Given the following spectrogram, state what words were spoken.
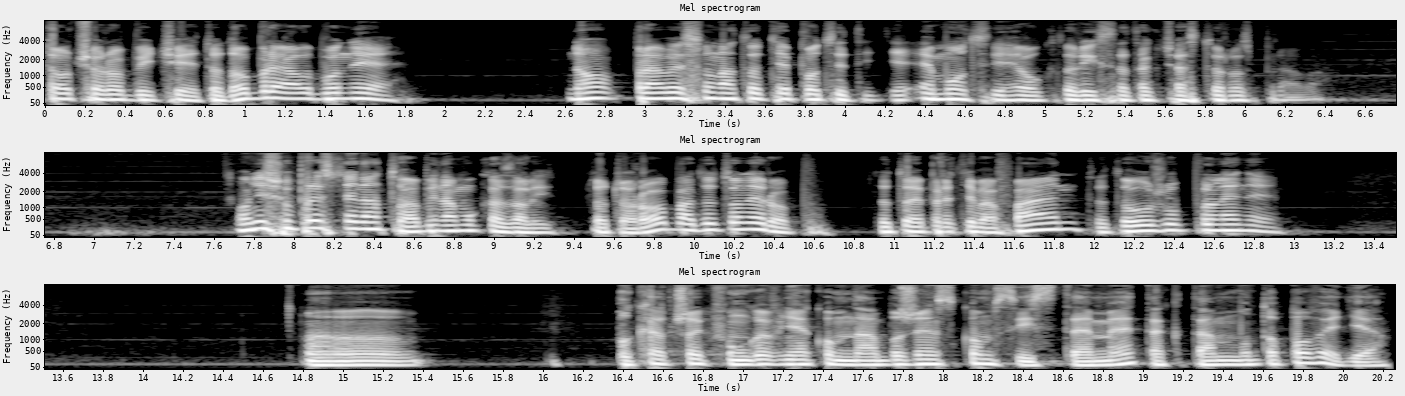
to, čo robí, či je to dobré alebo nie. No práve sú na to tie pocity, tie emócie, o ktorých sa tak často rozpráva. Oni sú presne na to, aby nám ukázali, toto rob a toto nerob. Toto je pre teba fajn, toto už úplne nie. Uh, pokiaľ človek funguje v nejakom náboženskom systéme, tak tam mu to povedia.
